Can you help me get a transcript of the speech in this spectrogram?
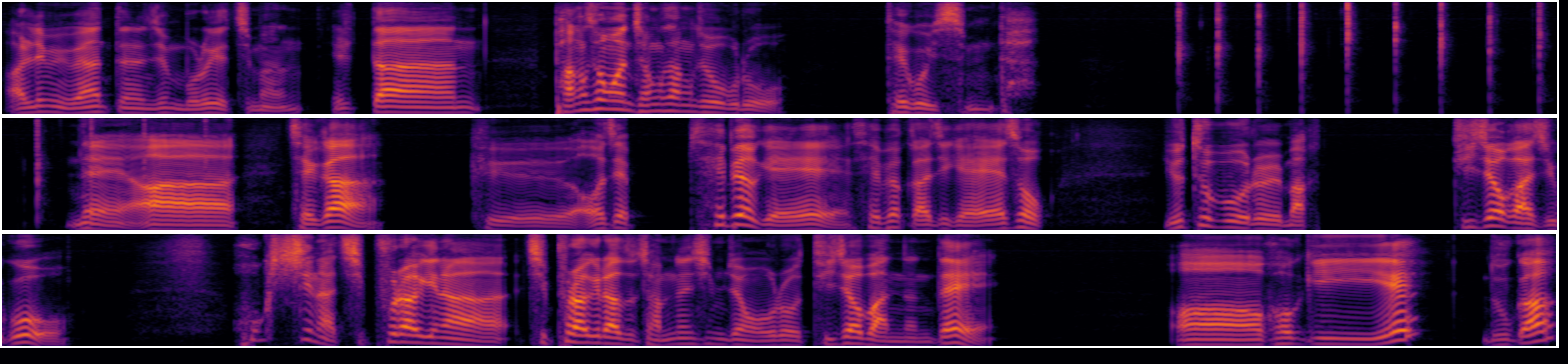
알림이 왜 안 뜨는지 는 모르겠지만 일단 방송은 정상적으로 되고 있습니다. 네, 아 제가 그 어제 새벽에 새벽까지 계속 유튜브를 막 뒤져가지고 혹시나 지푸라기나 지푸라기라도 잡는 심정으로 뒤져봤는데 어 거기에 누가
